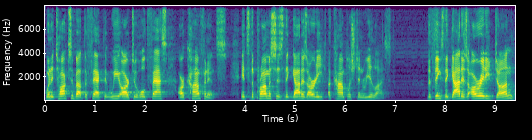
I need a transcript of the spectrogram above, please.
When it talks about the fact that we are to hold fast our confidence, it's the promises that God has already accomplished and realized, the things that God has already done,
